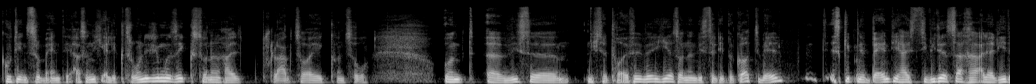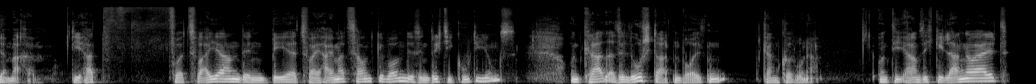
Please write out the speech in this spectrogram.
gute Instrumente. Also nicht elektronische Musik, sondern halt Schlagzeug und so. Und äh, wie es nicht der Teufel will hier, sondern wie es der liebe Gott will. Es gibt eine Band, die heißt die Widersacher aller Liedermacher. Die hat vor zwei Jahren den BR2 Heimatsound gewonnen. Die sind richtig gute Jungs. Und gerade als sie losstarten wollten, kam Corona. Und die haben sich gelangweilt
